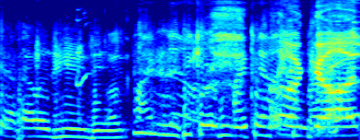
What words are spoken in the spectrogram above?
yeah, that was you, dude. You can't even tell. Oh, God.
